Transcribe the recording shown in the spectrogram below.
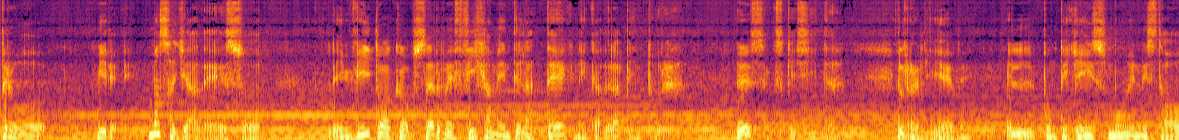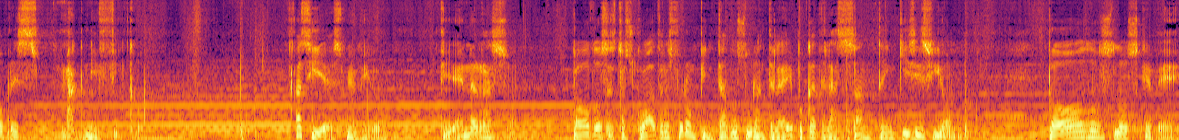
Pero, mire, más allá de eso, le invito a que observe fijamente la técnica de la pintura. Es exquisita. El relieve, el puntillismo en esta obra es magnífico. Así es, mi amigo. Tiene razón. Todos estos cuadros fueron pintados durante la época de la Santa Inquisición. Todos los que ve,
